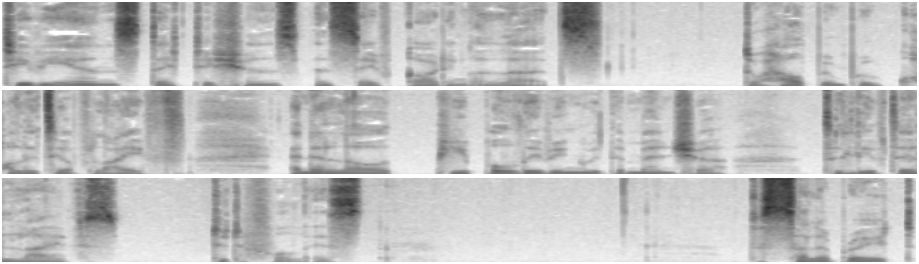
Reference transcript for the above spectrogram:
TVNs, dietitians, and safeguarding alerts to help improve quality of life and allow people living with dementia to live their lives to the fullest. To celebrate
